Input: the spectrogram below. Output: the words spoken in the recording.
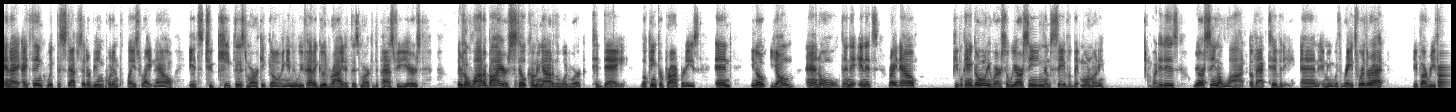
and I, I think with the steps that are being put in place right now, it's to keep this market going. I mean, we've had a good ride at this market the past few years. There's a lot of buyers still coming out of the woodwork today looking for properties and, you know, young and old. And, it, and it's right now, people can't go anywhere. So we are seeing them save a bit more money. But it is, we are seeing a lot of activity. And I mean, with rates where they're at, people are refinancing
